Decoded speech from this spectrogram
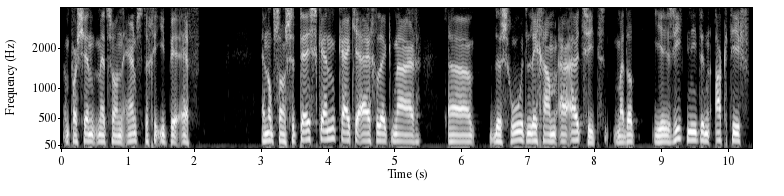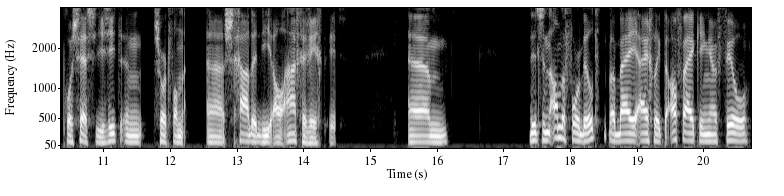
een patiënt met zo'n ernstige IPF. En op zo'n CT-scan kijk je eigenlijk naar uh, dus hoe het lichaam eruit ziet. Maar dat, je ziet niet een actief proces. Je ziet een soort van schade die al aangericht is. Um, dit is een ander voorbeeld waarbij eigenlijk de afwijkingen veel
